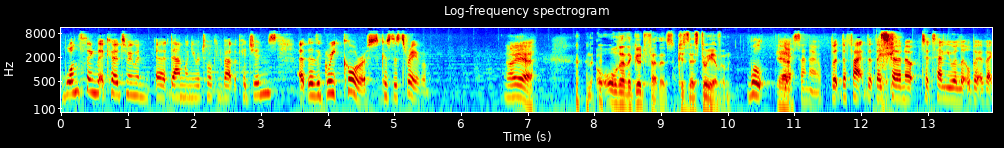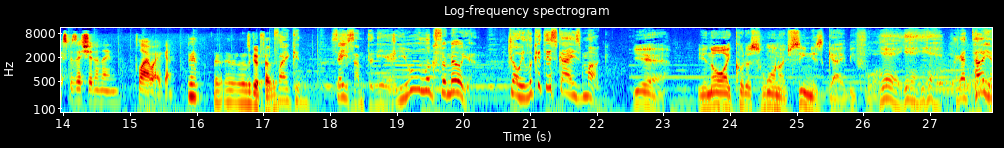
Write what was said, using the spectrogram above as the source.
one thing that occurred to me when uh, Dan, when you were talking about the pigeons, uh, they're the Greek chorus because there's three of them. Oh yeah. And- or they're the Goodfeathers because there's three of them. Well, Yeah. yes, I know, but the fact that they turn up to tell you a little bit of exposition and then fly away again. Yeah, those are Goodfeathers. If I could say something here, you look familiar. Joey, look at this guy's mug. Yeah. You know, I could have sworn I've seen this guy before. Yeah, yeah, yeah. I gotta tell you,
